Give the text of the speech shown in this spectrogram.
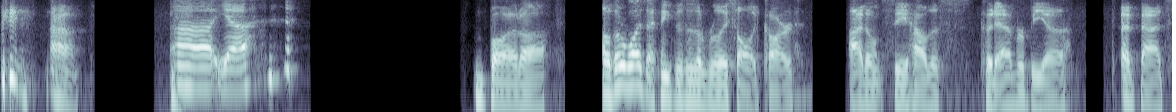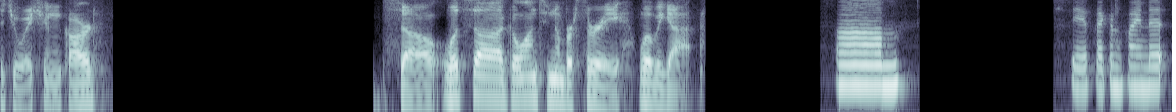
um, Uh, yeah. But uh, otherwise, I think this is a really solid card. I don't see how this could ever be a a bad situation card. So let's uh, go on to number three. What we got? Um, see if I can find it.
